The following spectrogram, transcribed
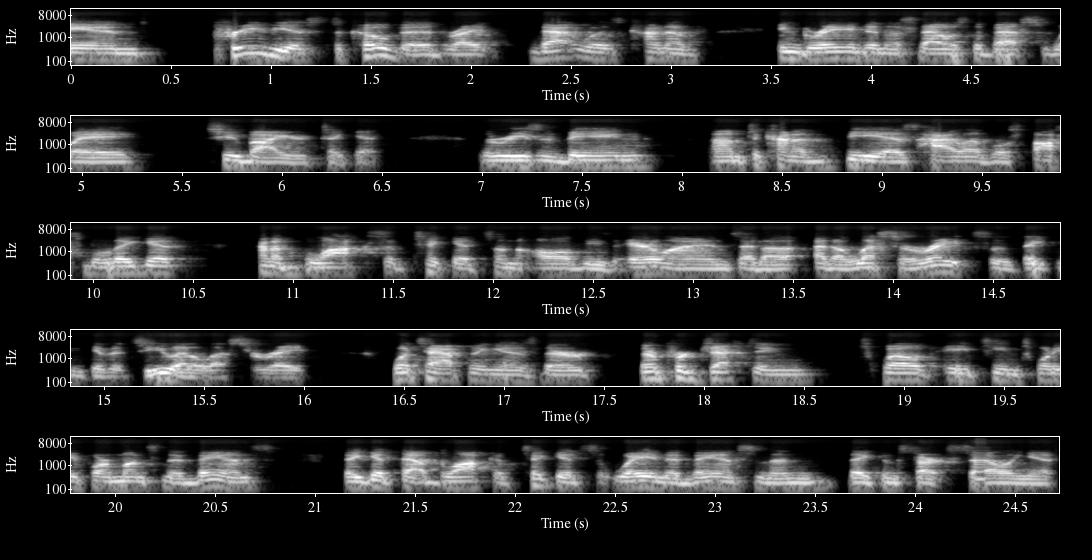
And previous to COVID, right, that was kind of ingrained in us. That was the best way to buy your ticket. The reason being um, to kind of be as high level as possible. They get kind of blocks of tickets on all these airlines at a at a lesser rate so that they can give it to you at a lesser rate. What's happening is they're they're projecting 12, 18, 24 months in advance. They get that block of tickets way in advance and then they can start selling it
